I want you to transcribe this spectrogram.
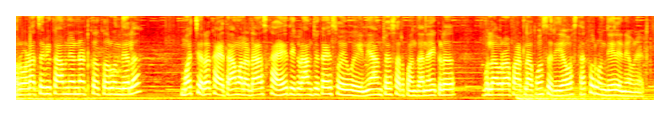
रोडाचं बी काम नेमनटकं करून दिलं. मच्छरं खायत आम्हाला डास खाय तिकडं आमची काही सोय होईनी आमच्या सरपंचानं इकडं गुलाबराव पाटला कोणसरी व्यवस्था करून दिली नेमनेटकी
